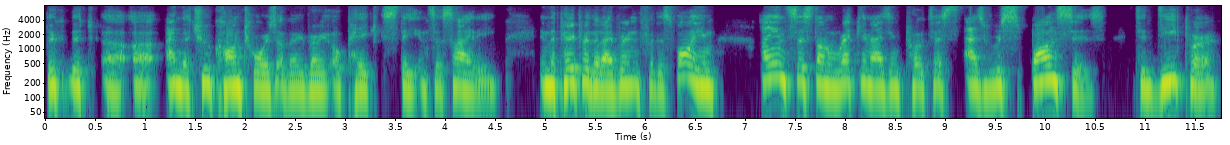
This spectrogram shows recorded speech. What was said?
the, the, uh, uh, and the true contours of a very opaque state and society. In the paper that I've written for this volume, I insist on recognizing protests as responses to deeper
